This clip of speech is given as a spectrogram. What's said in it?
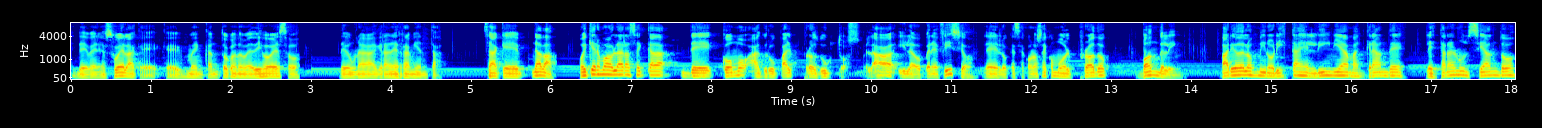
de Venezuela, que, que me encantó cuando me dijo eso, de una gran herramienta. O sea que nada, Hoy queremos hablar acerca de cómo agrupar productos ¿verdad? y los beneficios de lo que se conoce como el product bundling. Varios de los minoristas en línea más grandes le están anunciando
